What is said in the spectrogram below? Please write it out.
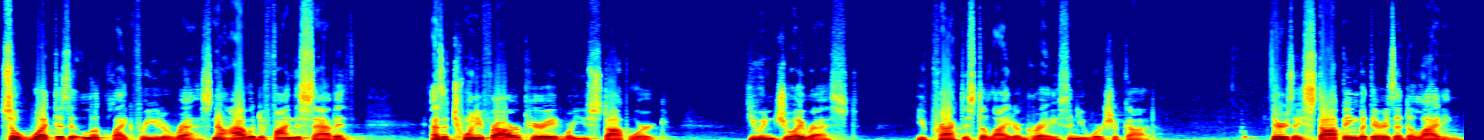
So, what does it look like for you to rest? Now, I would define the Sabbath as a 24 hour period where you stop work, you enjoy rest, you practice delight or grace, and you worship God. There is a stopping, but there is a delighting.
